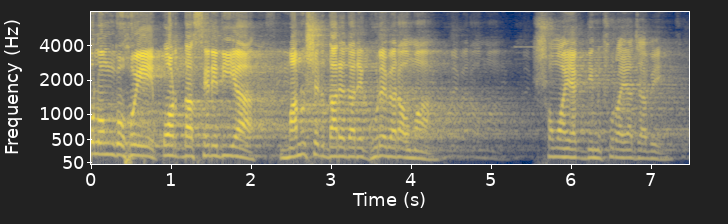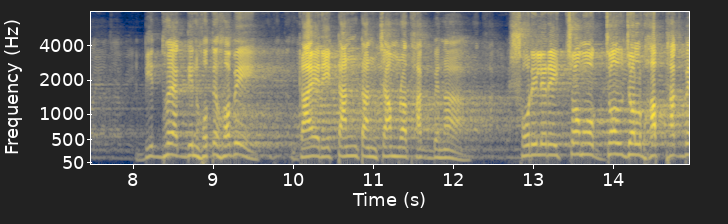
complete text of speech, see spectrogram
উলঙ্গ হয়ে পর্দা ছেড়ে দিয়া মানুষের দ্বারে দ্বারে ঘুরে বেড়াও মা। সময় একদিন ফুরাইয়া যাবে, বৃদ্ধ একদিন হতে হবে, গায়ের এই টান টান চামড়া থাকবে না, শরীরের এই চমক, জল জল ভাব থাকবে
